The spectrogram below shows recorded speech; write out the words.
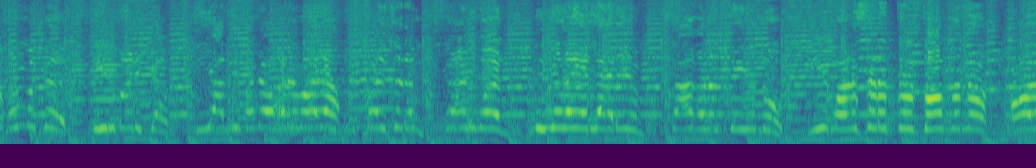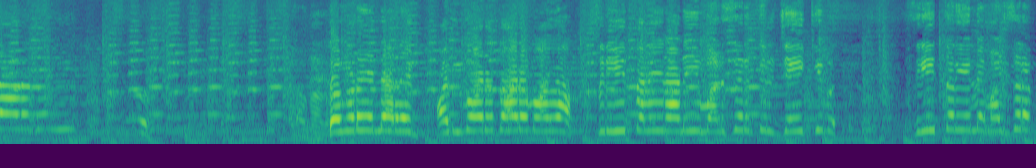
നമുക്ക് തീരുമാനിക്കാം. ഈ അതിമനോഹരമായ മത്സരം കാണുവാൻ നിങ്ങളെ എല്ലാരെയും സ്വാഗതം ചെയ്യുന്നു. ഈ മത്സരത്തിൽ തോക്കുന്ന ആളാണ് നമ്മുടെ എല്ലാവരുടെയും അഭിമാന താരമായ ശ്രീതലയിലാണ് ഈ മത്സരത്തിൽ ജയിക്കും. സീത്തറിയന്റെ മത്സരം.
